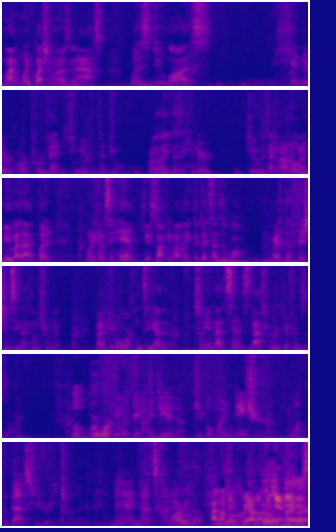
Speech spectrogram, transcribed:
my one question when I was going to ask was, do laws hinder or prevent human potential, or like does it hinder human potential? I don't know what I mean by that, but when it comes to him, he was talking about like the good sides of law, Mhm. right? The efficiency that comes from it, right? People working together. So in that sense, that's where the differences are. Well, we're working with the idea that people by nature want the best for each other, and that's kind Are of Are we like- though? I don't think know, we. I don't think like- any I, of us uh,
